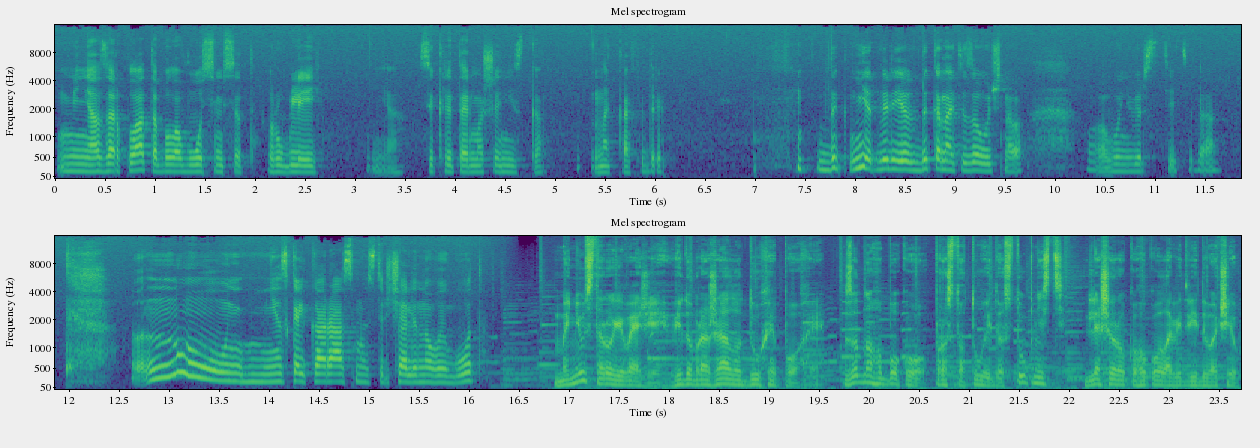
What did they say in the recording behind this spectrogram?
У меня зарплата была 80 рублей. Я секретарь-машинистка на кафедре. Нет, вернее, в деканате заочного э, в университете, да. Ну, несколько раз мы встречали Новый год. Меню старої вежі відображало дух епохи: з одного боку, простоту і доступність для широкого кола відвідувачів,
